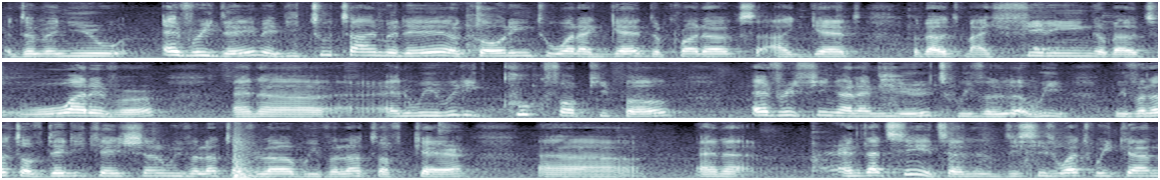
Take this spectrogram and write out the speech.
the menu every day, maybe two times a day, according to what I get, the products I get, about my feeling, about whatever. And, uh, and we really cook for people everything à minute with a, lo- we, with a lot of dedication, with a lot of love, with a lot of care. Uh, and, uh, and that's it. And this is what we can,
